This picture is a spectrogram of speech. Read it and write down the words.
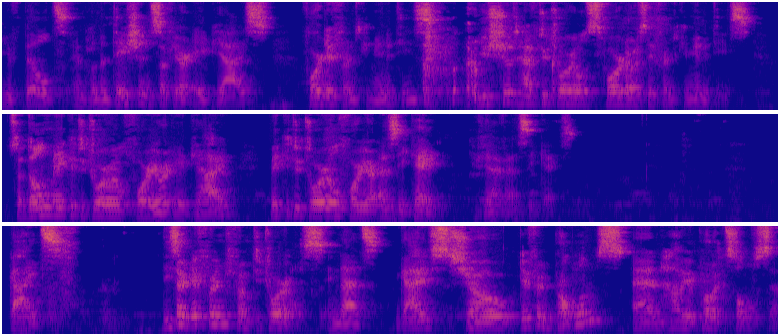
you've built implementations of your APIs for different communities, you should have tutorials for those different communities. So don't make a tutorial for your API, make a tutorial for your SDK if you have SDKs. Guides. These are different from tutorials in that guides show different problems and how your product solves them.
